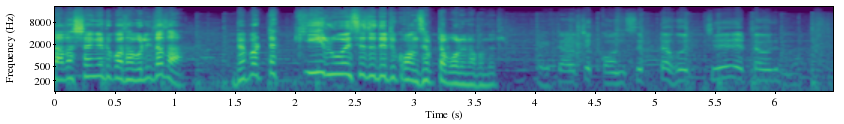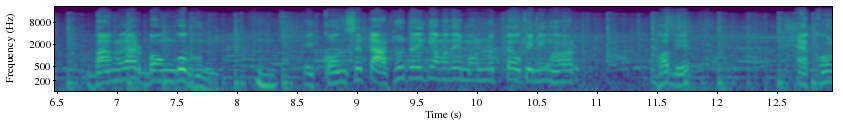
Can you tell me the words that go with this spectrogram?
দাদার সঙ্গে একটু কথা বলি। দাদা ব্যাপারটা কি রয়েছে যদি একটু কনসেপ্টটা বলেন আপনাদের এটা হচ্ছে কনসেপ্টটা হচ্ছে এটা হচ্ছে বাংলার বঙ্গভূমি। এই কনসেপ্টটা আঠেরো তারিখে আমাদের মণ্ডপটা ওপেনিং হওয়ার হবে। এখন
